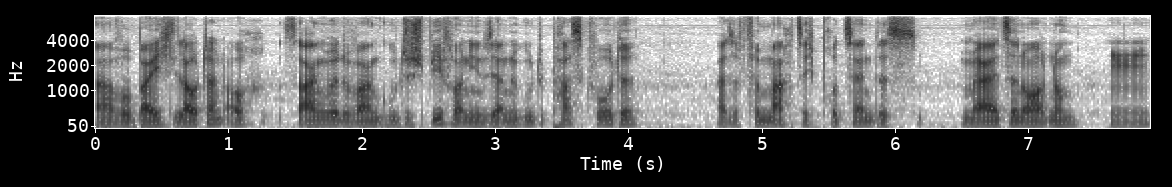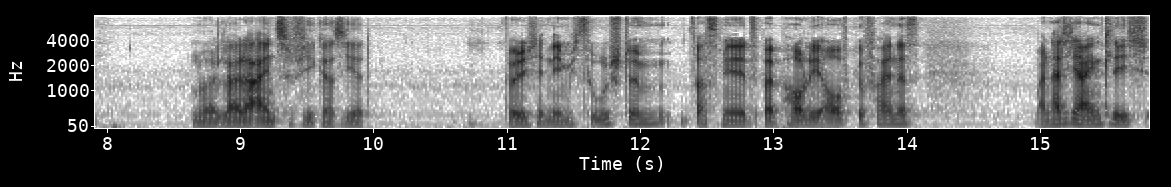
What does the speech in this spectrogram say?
Äh, wobei ich Lautern auch sagen würde, war ein gutes Spiel von ihm. Sie hat eine gute Passquote. Also 85 Prozent ist mehr als in Ordnung. Mhm. Nur leider ein zu viel kassiert. Würde ich dir nämlich zustimmen. Was mir jetzt bei Pauli aufgefallen ist, man hat ja eigentlich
